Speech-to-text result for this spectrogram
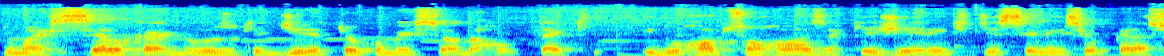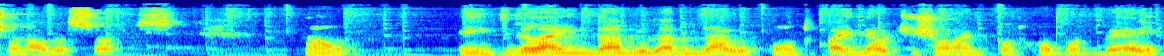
do Marcelo Cardoso, que é diretor comercial da Holtec, e do Robson Rosa, que é gerente de excelência operacional da Softs. Então, entre lá em www.paineltichonline.com.br,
